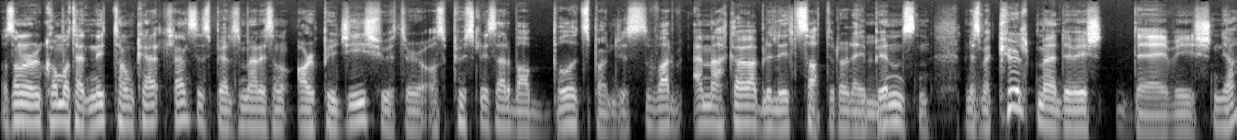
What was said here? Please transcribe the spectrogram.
Og så når du kommer til et nytt Tom Clancy-spill som er litt sånn RPG-shooter, og så plutselig så er det bare bullet sponges, så var, jeg merka jo jeg ble litt satt ut av det i begynnelsen. Men det som er kult med Division, Division ja,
